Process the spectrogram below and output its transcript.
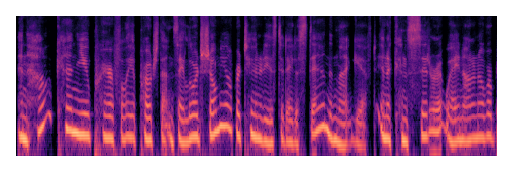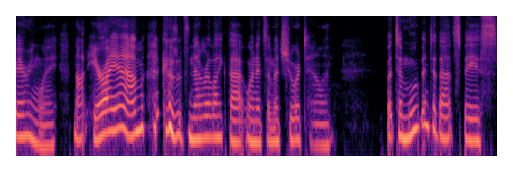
And how can you prayerfully approach that and say, Lord, show me opportunities today to stand in that gift in a considerate way, not an overbearing way, not here I am, because it's never like that when it's a mature talent, but to move into that space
